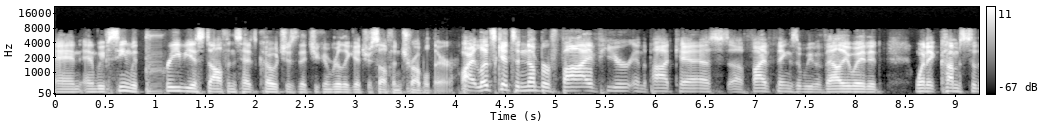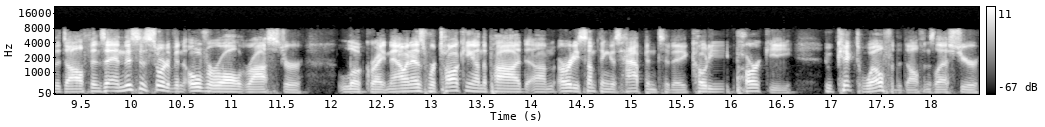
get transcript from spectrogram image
And and we've seen with previous Dolphins head coaches that you can really get yourself in trouble there. All right, let's get to number five here in the podcast. Uh, five things that we've evaluated when it comes to the Dolphins, and this is sort of an overall roster look right now. And as we're talking on the pod, um, already something has happened today. Cody Parkey, who kicked well for the Dolphins last year,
